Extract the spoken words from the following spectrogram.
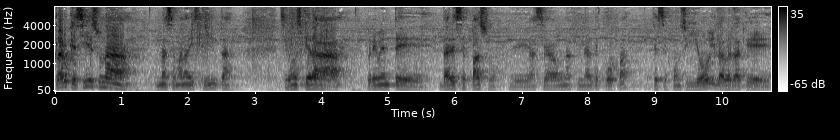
Claro que sí, es una, una semana distinta. Sabemos que era previamente dar ese paso eh, hacia una final de Copa que se consiguió y la verdad que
